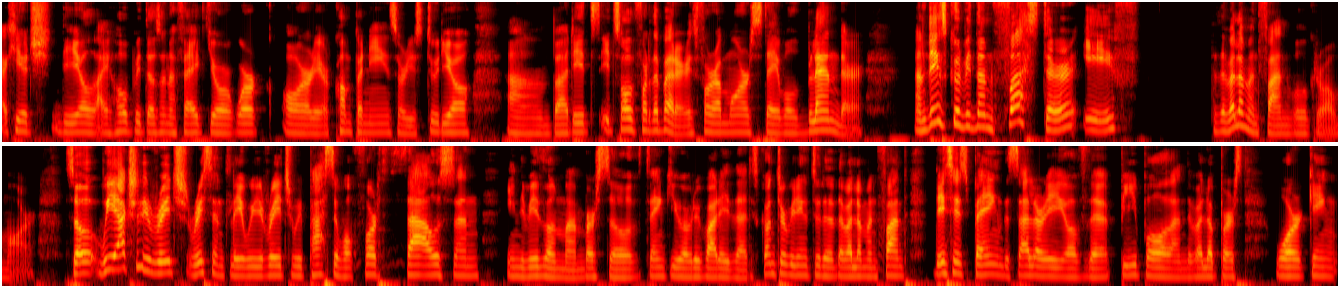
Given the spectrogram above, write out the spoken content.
a huge deal. I hope it doesn't affect your work or your companies or your studio, um, but it's it's all for the better. It's for a more stable Blender, and this could be done faster if the development fund will grow more. So we actually reached recently, we reached, we passed about 4,000 individual members. So thank you everybody that is contributing to the development fund. This is paying the salary of the people and developers working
